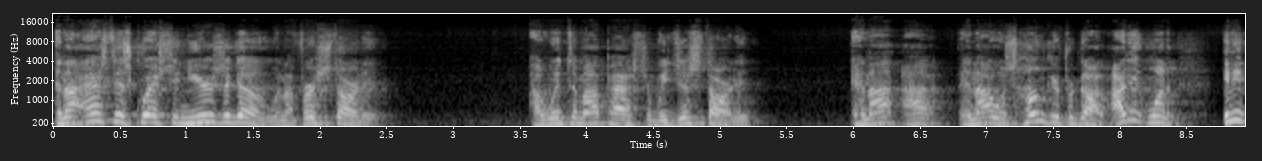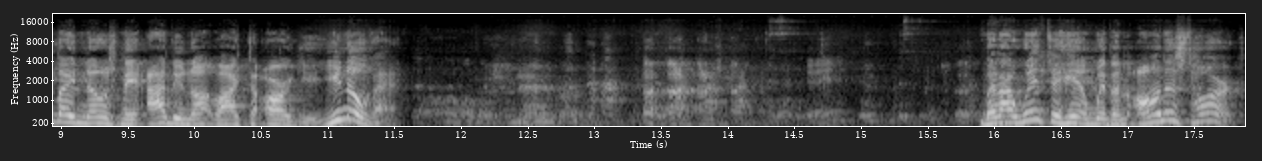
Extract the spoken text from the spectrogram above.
And I asked this question years ago when I first started. I went to my pastor, we just started, and I, I and I was hungry for God. I didn't want to, anybody knows me, I do not like to argue. You know that. but I went to him with an honest heart.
